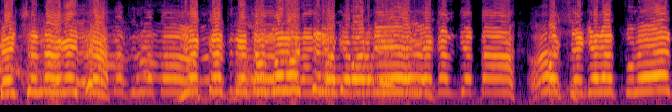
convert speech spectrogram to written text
टेन्शन नाही घ्यायचं एकच नेता मनोज जरांगे पाटील एकच नेता पक्ष गेल्या चुलेत.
